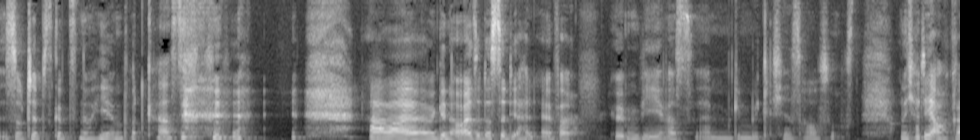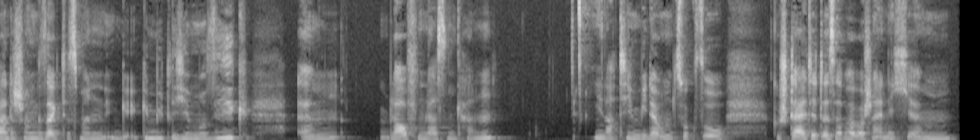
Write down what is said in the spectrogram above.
so Tipps gibt es nur hier im Podcast. aber genau, also, dass du dir halt einfach irgendwie was ähm, Gemütliches raussuchst. Und ich hatte ja auch gerade schon gesagt, dass man gemütliche Musik ähm, laufen lassen kann je nachdem, wie der Umzug so gestaltet ist, aber wahrscheinlich, ähm,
